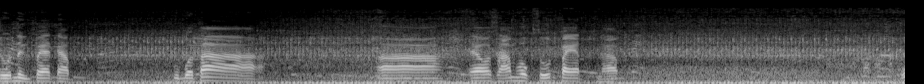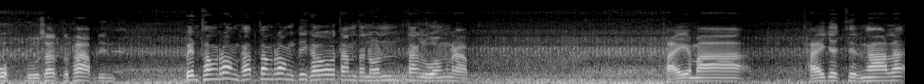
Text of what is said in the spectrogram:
0 1 8ครับคูโบต้าอ่า L 3 6 0 8นะครับ โอ้ ดูสภาพดิน เป็นท้องร่องครับท้องร่องที่เขาทำถนนทางหลวงนะครับ ไถมา ไถจะเสร็จงานแล้ว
